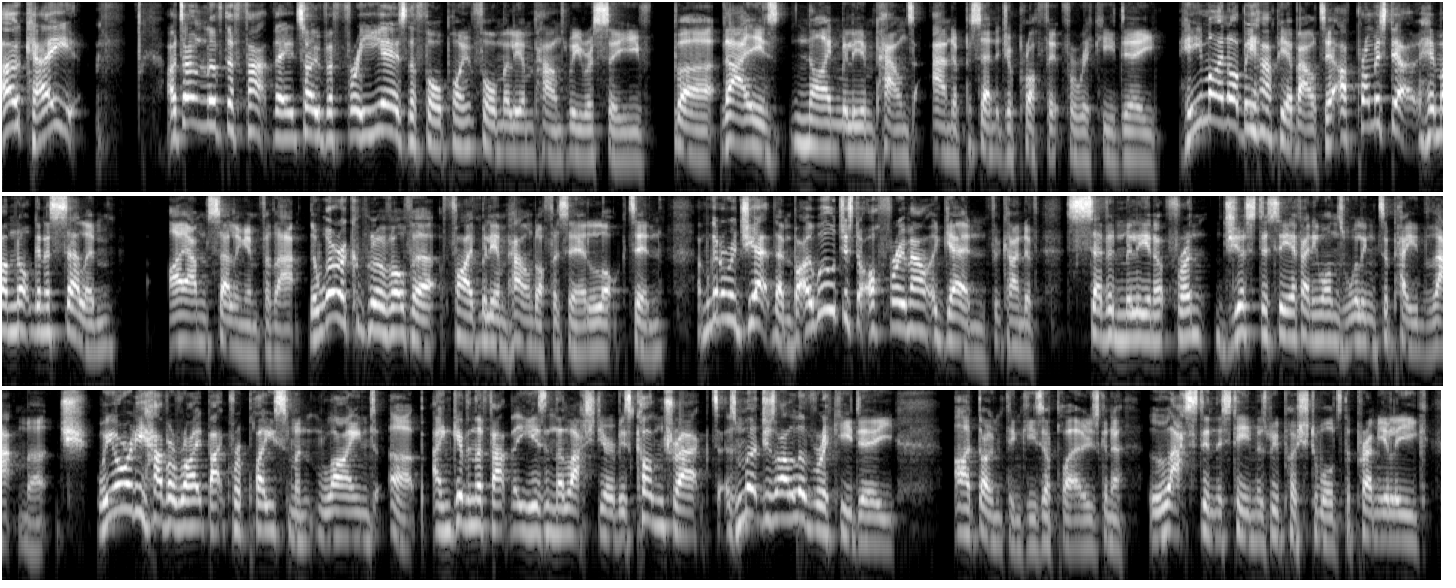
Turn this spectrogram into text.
Okay. I don't love the fact that it's over three years, the 4.4 million pounds we receive, but that is 9 million pounds and a percentage of profit for Ricky D. He might not be happy about it. I've promised him I'm not going to sell him, I am selling him for that. There were a couple of other £5 million offers here locked in. I'm going to reject them, but I will just offer him out again for kind of £7 million up front, just to see if anyone's willing to pay that much. We already have a right back replacement lined up, and given the fact that he is in the last year of his contract, as much as I love Ricky D, I don't think he's a player who's going to last in this team as we push towards the Premier League.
